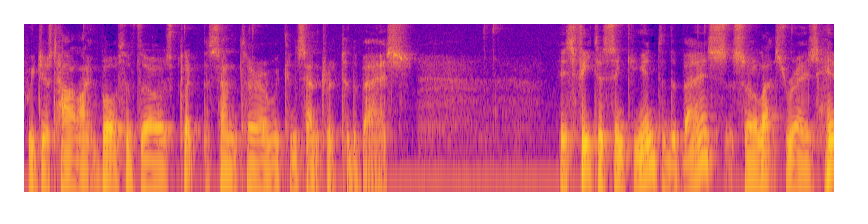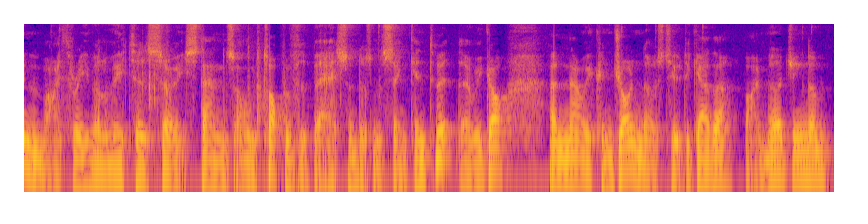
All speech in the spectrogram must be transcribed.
if we just highlight both of those click the center and we can center it to the base his feet are sinking into the base so let's raise him by 3 millimeters so it stands on top of the base and doesn't sink into it there we go and now we can join those two together by merging them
